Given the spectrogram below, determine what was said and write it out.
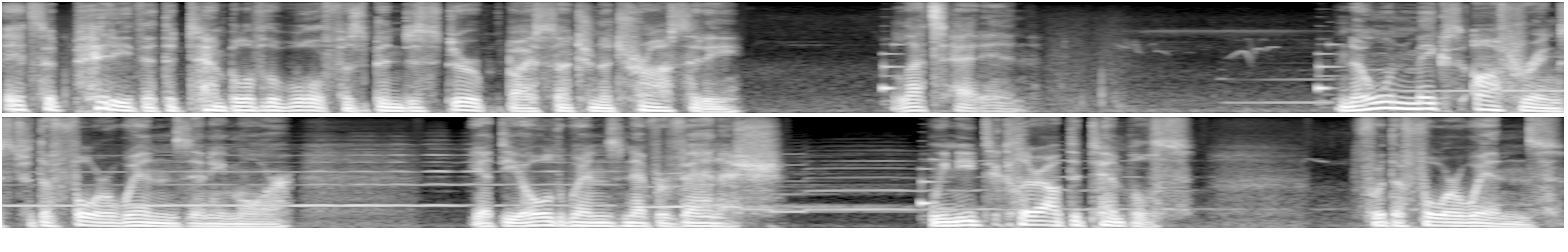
It's a pity that the Temple of the Wolf has been disturbed by such an atrocity. Let's head in. No one makes offerings to the Four Winds anymore, yet the old winds never vanish. We need to clear out the temples for the Four Winds.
